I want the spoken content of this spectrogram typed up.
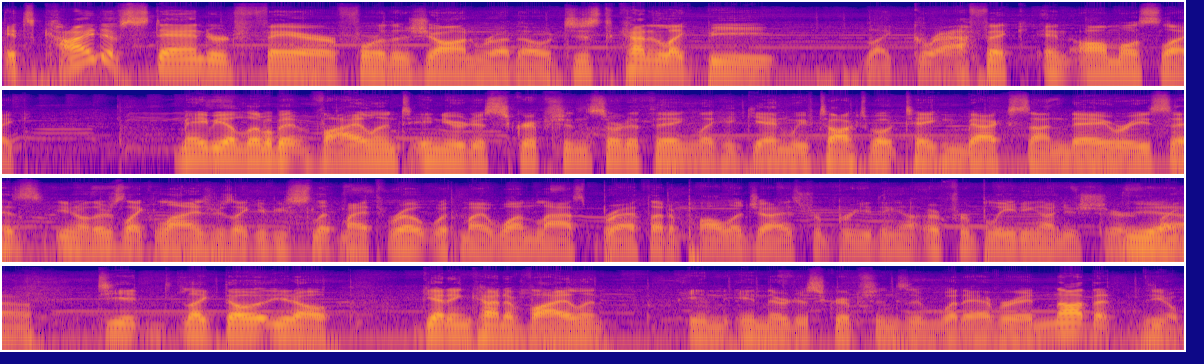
it's kind of standard fare for the genre though, just to kind of like be like graphic and almost like maybe a little bit violent in your description sort of thing. Like again, we've talked about Taking Back Sunday where he says, you know, there's like lines where he's like if you slit my throat with my one last breath, I'd apologize for breathing or for bleeding on your shirt. Yeah. Like do you, like though, you know, getting kind of violent in in their descriptions and whatever. And not that, you know,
